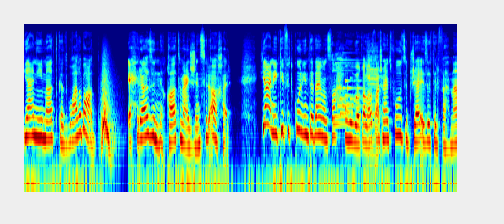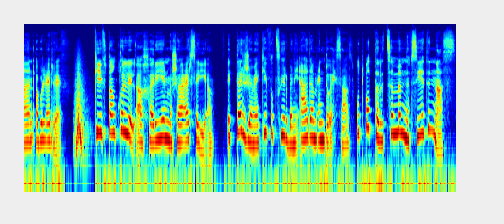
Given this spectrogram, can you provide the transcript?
يعني ما تكذبوا على بعض. إحراز النقاط مع الجنس الآخر. يعني كيف تكون أنت دايما صح وهو غلط عشان تفوز بجائزة الفهمان أبو العريف كيف تنقل للآخرين مشاعر سيئة؟ الترجمة كيف تصير بني آدم عنده إحساس وتبطل تسمم نفسية الناس؟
